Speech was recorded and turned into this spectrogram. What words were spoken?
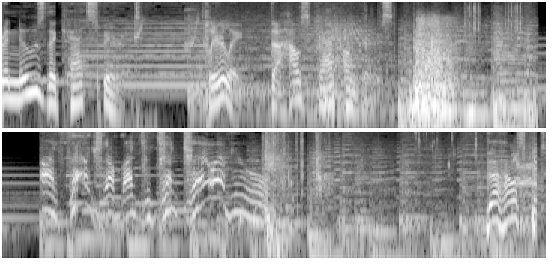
renews the cat's spirit. Clearly, the house cat hungers. I found someone to take care of you. The house cat.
